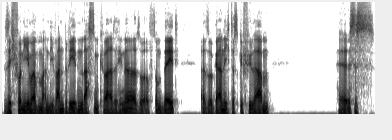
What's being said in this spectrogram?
sich von jemandem an die Wand reden lassen quasi, ne? Also auf so einem Date, also gar nicht das Gefühl haben, äh, es ist,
